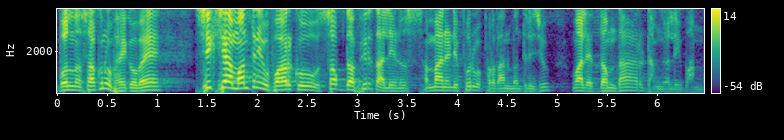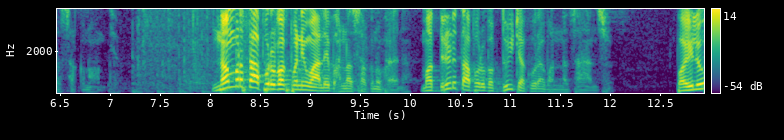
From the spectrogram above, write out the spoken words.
बोल्न सक्नुभएको भए शिक्षा मन्त्री उपहारको शब्द फिर्ता लिनुहोस्। सम्माननीय पूर्व प्रधानमन्त्रीज्यू उहाँले दमदार ढङ्गले भन्न सक्नुहुन्थ्यो। नम्रतापूर्वक पनि उहाँले भन्न सक्नु भएन म दृढतापूर्वक दुईवटा कुरा भन्न चाहन्छु। पहिलो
